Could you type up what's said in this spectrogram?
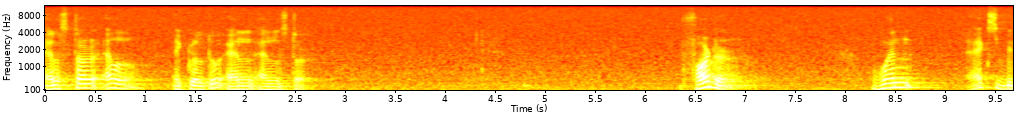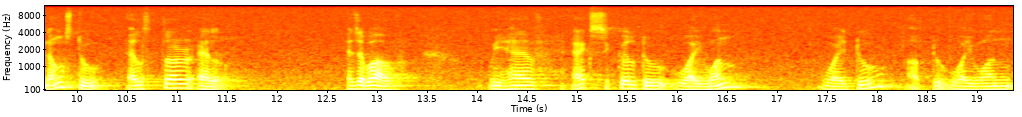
L star L equal to L L star. Further, when x belongs to L star L as above, we have x equal to y 1, y 2 up to y 1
